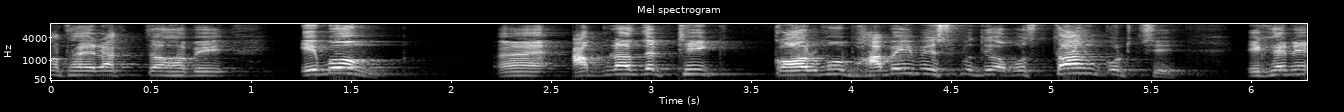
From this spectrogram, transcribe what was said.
মাথায় রাখতে হবে। এবং আপনাদের ঠিক কর্মভাবেই বৃহস্পতি অবস্থান করছে। এখানে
